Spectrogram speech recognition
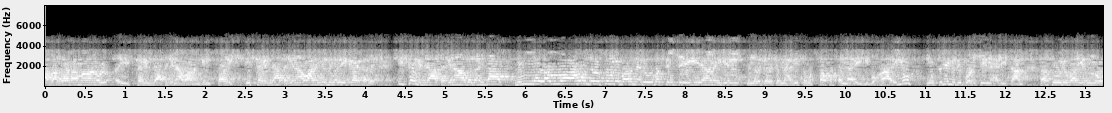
അപകടമാണ് ഇഷ്ടമില്ലാത്ത കിനാവാണെങ്കിൽ സോറി ഇഷ്ടമില്ലാത്ത കിനാവാണെങ്കിൽ നിങ്ങൾ ഈ കേട്ടത്. ഇഷ്ടമില്ലാത്ത കിനാവ് കണ്ടാൽ നിങ്ങൾ അള്ളാഹു ദിവസം കൂടി പറഞ്ഞ രൂപത്തിൽ ചെയ്യുകയാണെങ്കിൽ നിങ്ങൾ കേൾക്കുന്ന ഹദീസ് മുസ്തഫത്തല്ലായി ബുഹാരിയും മുസ്ലിം റിപ്പോർട്ട് ചെയ്യുന്ന ഹദീസാണ്. റസൂൽ പറയുന്നു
